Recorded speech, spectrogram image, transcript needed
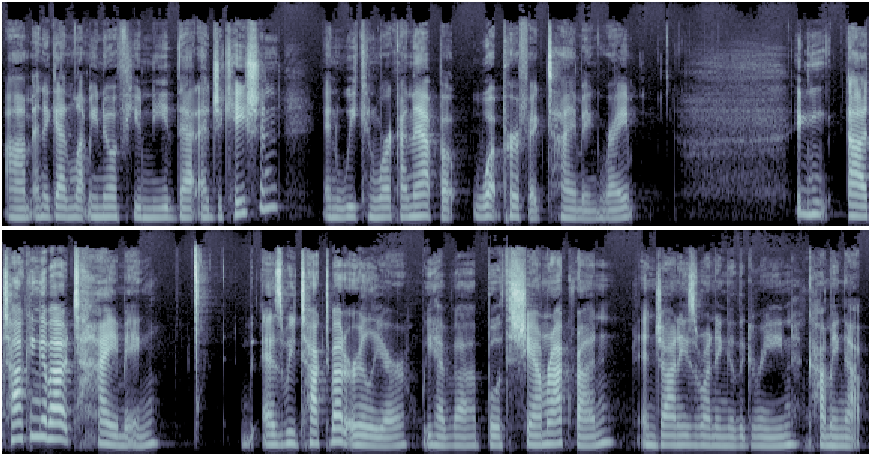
Um, and again, let me know if you need that education, and we can work on that. But what perfect timing, right? Uh, talking about timing, as we talked about earlier, we have uh, both Shamrock Run and Johnny's Running of the Green coming up.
